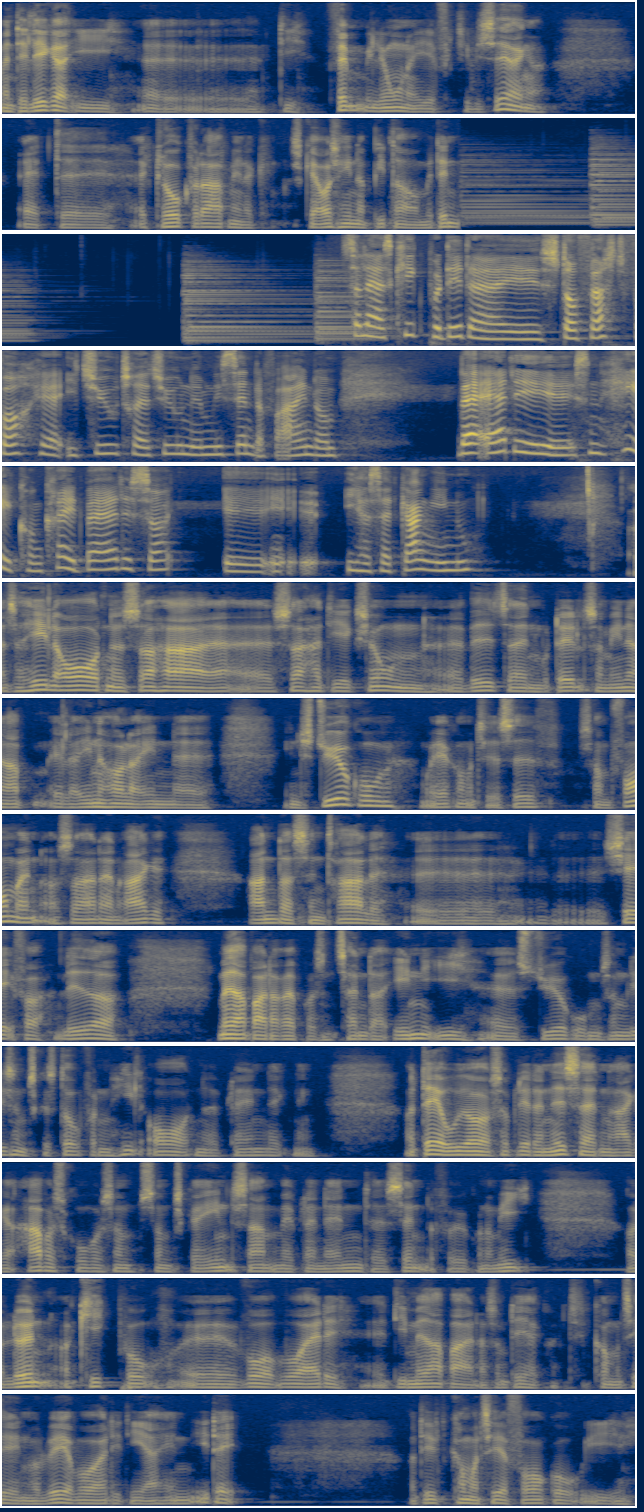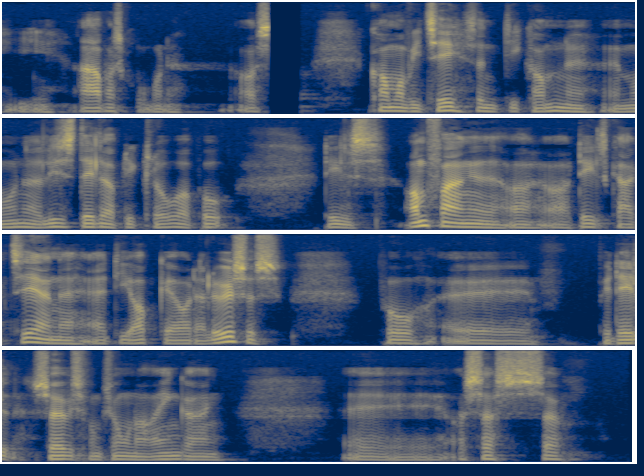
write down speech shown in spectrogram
Men det ligger i øh, de 5 millioner i effektiviseringer, at, øh, at kloge kvadratmeter skal også hen og bidrage med den. Så lad os kigge på det, der øh, står først for her i 2023, nemlig Center for Ejendom. Hvad er det øh, sådan helt konkret, hvad er det så, øh, øh, I har sat gang i nu? Altså helt overordnet, så har, øh, så har direktionen vedtaget en model, som eller indeholder en, en styregruppe, hvor jeg kommer til at sidde som formand, og så er der en række andre centrale øh, chefer, ledere, medarbejderrepræsentanter inde i øh, styregruppen, som ligesom skal stå for den helt overordnede planlægning. Og derudover så bliver der nedsat en række arbejdsgrupper, som, som skal ind sammen med blandt andet øh, Center for Økonomi, og løn og kigge på, øh, hvor, hvor er det øh, de medarbejdere, som det her kommer til at involvere, hvor er det de er henne i dag. Og det kommer til at foregå i, i arbejdsgrupperne. Og så kommer vi til sådan de kommende øh, måneder lige så stille at blive klogere på dels omfanget og, og dels karaktererne af de opgaver, der løses på øh, pedel, servicefunktioner og rengøring. Øh, og så, så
